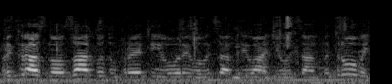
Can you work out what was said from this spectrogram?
прекрасного заходу, про який говорив Олександр Іванович і Олександр Петрович.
